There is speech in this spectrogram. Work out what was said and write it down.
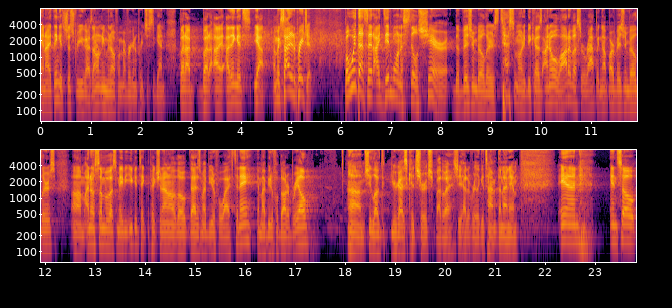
and I think it's just for you guys. I don't even know if I'm ever going to preach this again, but I but I, I think it's yeah, I'm excited to preach it. But with that said, I did want to still share the Vision Builders testimony because I know a lot of us are wrapping up our Vision Builders. Um, I know some of us, maybe you could take the picture down, although that is my beautiful wife, Tanae, and my beautiful daughter, Brielle. Um, she loved your guys' kids' church, by the way. She had a really good time at the 9 a.m. And and so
